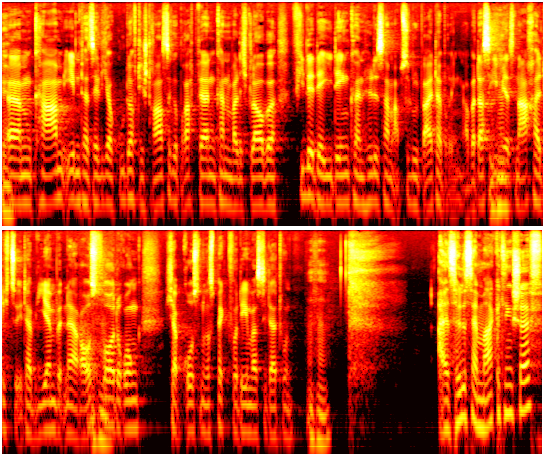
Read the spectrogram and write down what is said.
ähm, kam, eben tatsächlich auch gut auf die Straße gebracht werden kann, weil ich glaube, viele der Ideen können Hildesheim absolut weiterbringen. Aber das mhm. eben jetzt nachhaltig zu etablieren, wird eine Herausforderung. Mhm. Ich habe großen Respekt vor dem, was sie da tun. Mhm. Als Hildesheim Marketingchef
